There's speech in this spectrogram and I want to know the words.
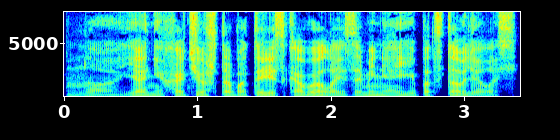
Но я не хочу, чтобы ты рисковала из-за меня и подставлялась.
